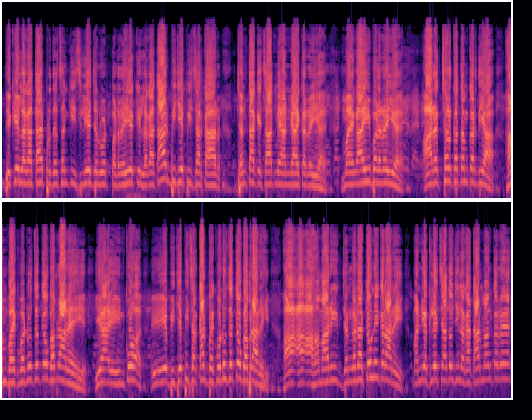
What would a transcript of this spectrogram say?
देखिए लगातार प्रदर्शन की इसलिए ज़रूरत पड़ रही है कि लगातार बीजेपी सरकार जनता के साथ में अन्याय कर रही है महँगाई बढ़ रही है आरक्षण खत्म कर दिया। हम बैकवर्डों से क्यों घबरा रहे हैं? ये इनको, ये बीजेपी सरकार बैकवर्डों से क्यों घबरा रही? हाँ हमारी जनगणना क्यों नहीं करा रही? माननीय अखिलेश यादव जी लगातार मांग कर रहे हैं।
